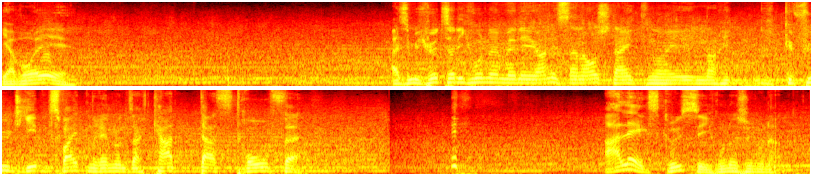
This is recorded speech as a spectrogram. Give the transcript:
Jawohl. Also mich würde es ja nicht wundern, wenn der Johannes dann aussteigt, nach gefühlt jedem zweiten Rennen und sagt, Katastrophe. Alex, grüß dich, wunderschönen guten Abend.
